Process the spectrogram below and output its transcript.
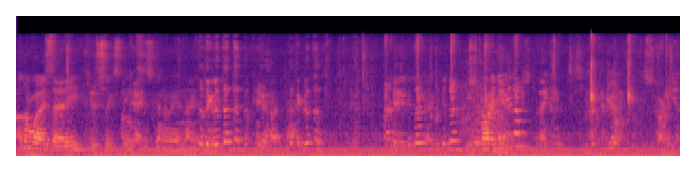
Otherwise, that eight through sixteen Okay. is gonna be a da-da-da-da. Okay. Start again, thank you. Start again.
